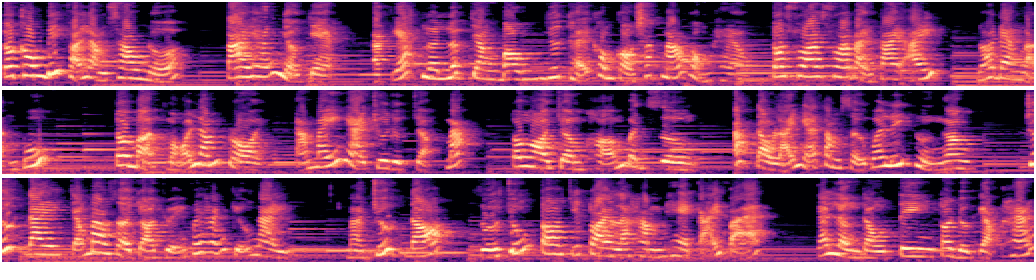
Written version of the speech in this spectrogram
Tôi không biết phải làm sao nữa. Tay hắn nhợt nhạt, đặt gác lên lớp chăn bông, Như thể không còn sắc máu hồng hào. Tôi xoa xoa bàn tay ấy, Nó đang lạnh buốt. Tôi mệt mỏi lắm rồi Đã mấy ngày chưa được chợp mắt. Tôi ngồi chồm hởm bên giường, Bắt đầu lải nhã tâm sự với Lý Thường Ngân. Trước đây chẳng bao giờ trò chuyện với hắn kiểu này, Mà trước đó, giữa chúng tôi chỉ toàn là hầm hè cãi vã. Cái lần đầu tiên tôi được gặp hắn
